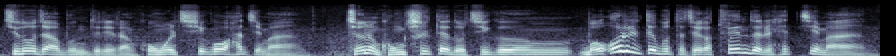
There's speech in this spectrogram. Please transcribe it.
지도자분들이랑 공을 치고 하지만 저는 공 칠 때도 지금 뭐 어릴 때부터 제가 two-hand를 했지만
